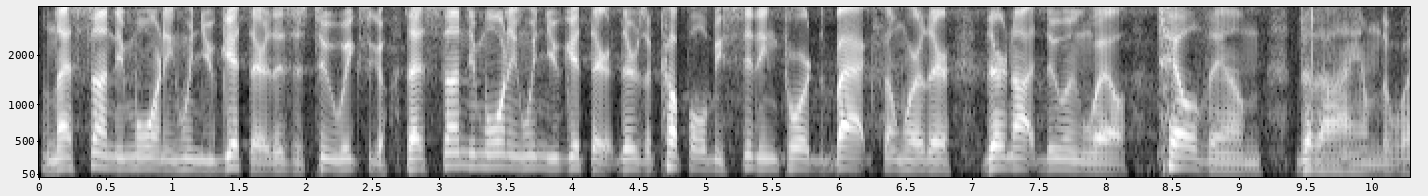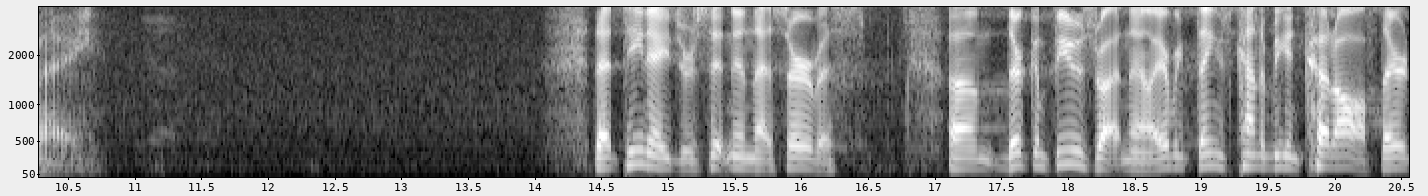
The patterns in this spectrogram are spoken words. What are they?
On that Sunday morning when you get there, this is two weeks ago, that Sunday morning when you get there, there's a couple will be sitting toward the back somewhere there. They're not doing well. Tell them that I am the way. That teenager sitting in that service, um, they're confused right now. Everything's kind of being cut off. They're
